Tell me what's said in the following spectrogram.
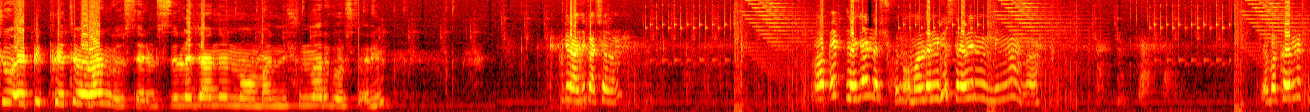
şu epic peti veren göstereyim size. Legendary normalini şunları göstereyim. Birazcık açalım. Hop hep legendary çıkıyor. Normallerini gösterebilir miyim bilmiyorum da. Bakalım hep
